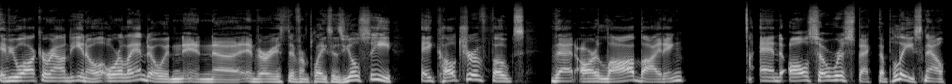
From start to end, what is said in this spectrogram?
if you walk around, you know, Orlando in in uh, in various different places, you'll see a culture of folks that are law abiding and also respect the police. Now,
